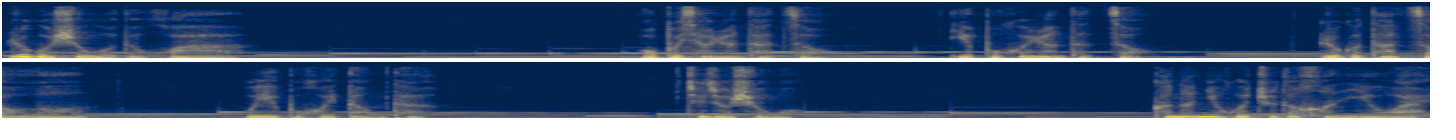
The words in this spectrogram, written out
如果是我的话，我不想让他走，也不会让他走。如果他走了，我也不会等他。这就是我。可能你会觉得很意外，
